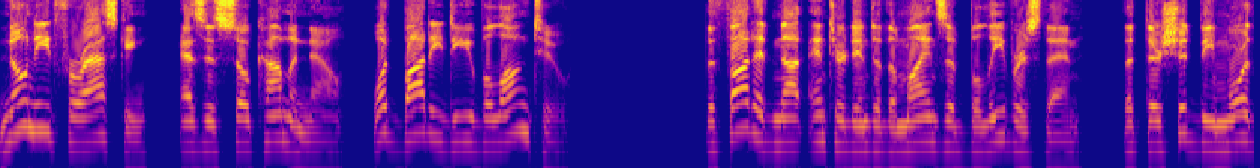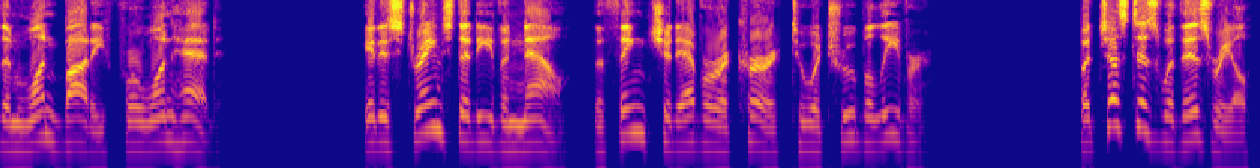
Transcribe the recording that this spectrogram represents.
No need for asking, as is so common now, what body do you belong to? The thought had not entered into the minds of believers then, that there should be more than one body for one head. It is strange that even now, the thing should ever occur to a true believer. But just as with Israel,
